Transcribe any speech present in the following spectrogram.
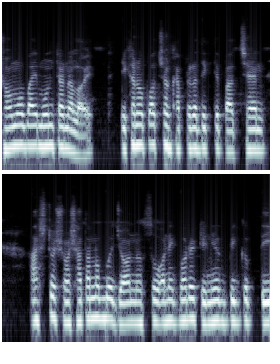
সমবায় মন্ত্রণালয়। এখানেও পদ সংখ্যা আপনারা দেখতে পাচ্ছেন আটশোশো সাতানব্বই জন। সো অনেক বড় একটি নিয়োগ বিজ্ঞপ্তি।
